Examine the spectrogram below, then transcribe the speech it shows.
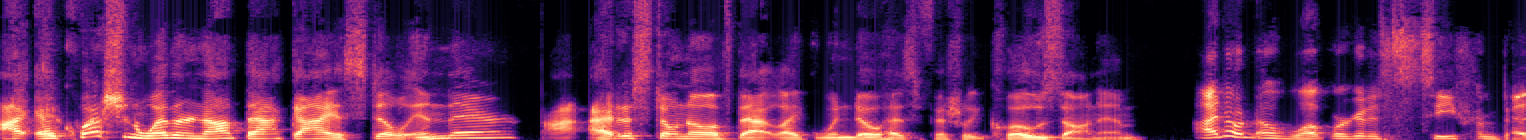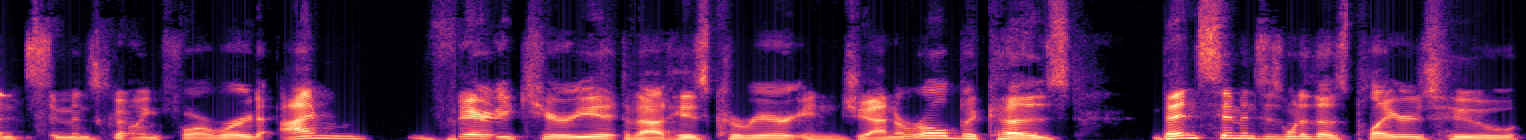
I, I question whether or not that guy is still in there. I, I just don't know if that like window has officially closed on him. I don't know what we're going to see from Ben Simmons going forward. I'm very curious about his career in general because Ben Simmons is one of those players who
